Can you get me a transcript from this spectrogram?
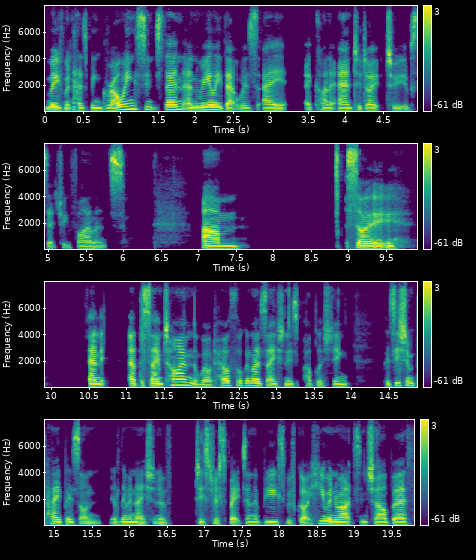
movement has been growing since then, and really that was a, a kind of antidote to obstetric violence. Um, so, and at the same time, the World Health Organization is publishing position papers on elimination of disrespect and abuse. We've got human rights in childbirth.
